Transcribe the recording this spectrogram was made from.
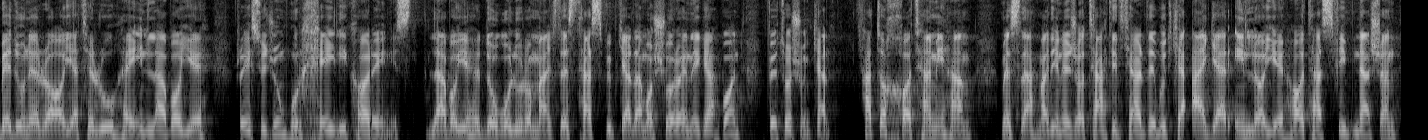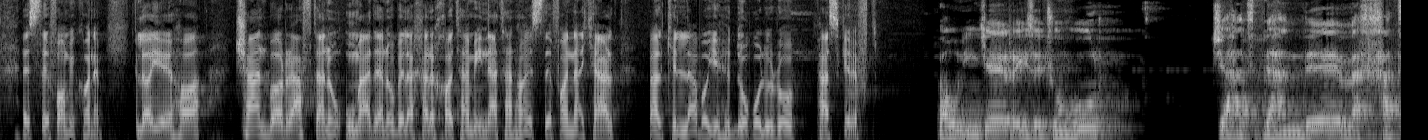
بدون رعایت روح این لوایح رئیس جمهور خیلی کاری نیست. لوایح دوقلو رو مجلس تصویب کرد اما شورای نگهبان فتوشون کرد. حتی خاتمی هم مثل احمدی نژاد تهدید کرده بود که اگر این لایه ها تصویب نشن استعفا می‌کنه. لایه ها چند بار رفتن و اومدن و بالاخره خاتمی نه تنها استعفا نکرد بلکه لوایح دوقلو رو پس گرفت. و اون اینکه رئیس جمهور جهت دهنده و خط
